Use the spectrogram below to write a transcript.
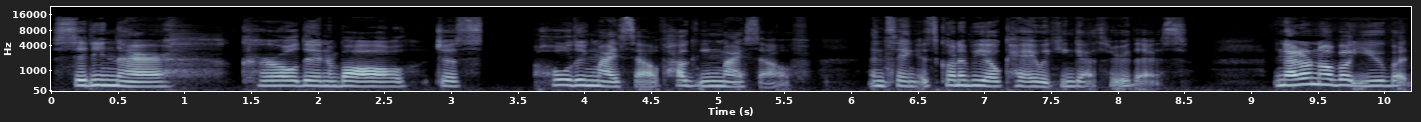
sitting there curled in a ball, just holding myself, hugging myself, and saying, It's going to be okay. We can get through this. And I don't know about you, but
